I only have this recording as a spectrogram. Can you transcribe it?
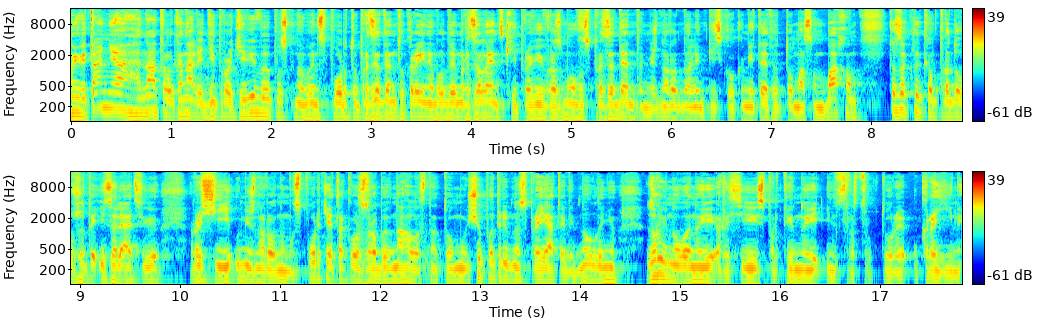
Мої вітання на телеканалі Дніпро ТВ. Випуск новин спорту. Президент України Володимир Зеленський провів розмову з президентом Міжнародного олімпійського комітету Томасом Бахом та закликав продовжити ізоляцію Росії у міжнародному спорті. Також зробив наголос на тому, що потрібно сприяти відновленню зруйнованої Росією спортивної інфраструктури України.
